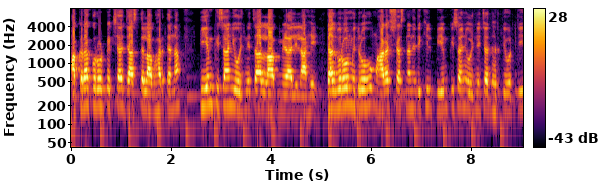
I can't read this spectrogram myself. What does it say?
अकरा करोडपेक्षा जास्त लाभार्थ्यांना पीएम किसान योजनेचा लाभ मिळालेला आहे. त्याचबरोबर मित्र हो महाराष्ट्र शासनाने देखील पी एम किसान योजनेच्या धर्तीवरती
